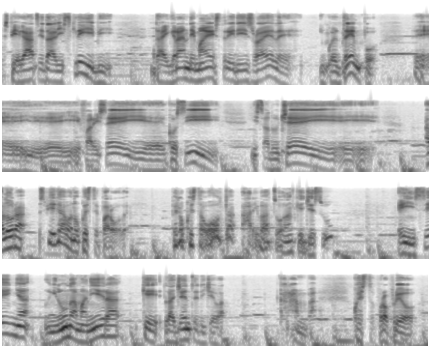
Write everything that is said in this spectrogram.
spiegati dagli scribi, dai grandi maestri di Israele in quel tempo, i farisei, e così, i sadducei. E... Allora spiegavano queste parole. Però questa volta è arrivato anche Gesù e insegna in una maniera che la gente diceva, caramba, questo proprio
